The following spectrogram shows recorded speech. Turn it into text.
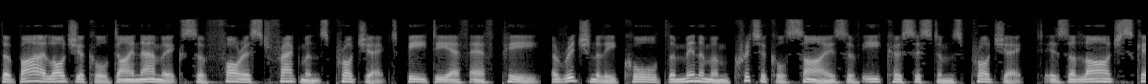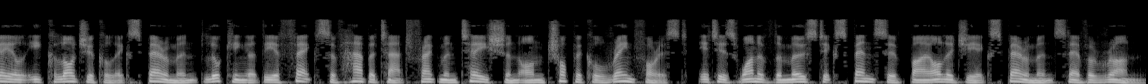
The Biological Dynamics of Forest Fragments Project BDFFP, originally called the Minimum Critical Size of Ecosystems Project is a large-scale ecological experiment looking at the effects of habitat fragmentation on tropical rainforest. It is one of the most expensive biology experiments ever run.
